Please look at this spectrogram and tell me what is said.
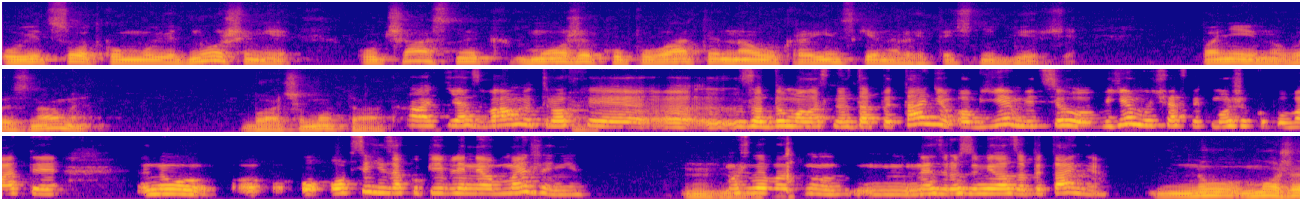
у відсотковому відношенні учасник може купувати на українській енергетичній біржі? Пані Інно, ви з нами? Бачимо так. Так, я з вами трохи е, задумалась над запитанням. Об'єм від цього об'єму учасник може купувати ну, обсяги закупівлі не обмежені. Угу. Можливо, ну не зрозуміло запитання. Ну, може,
